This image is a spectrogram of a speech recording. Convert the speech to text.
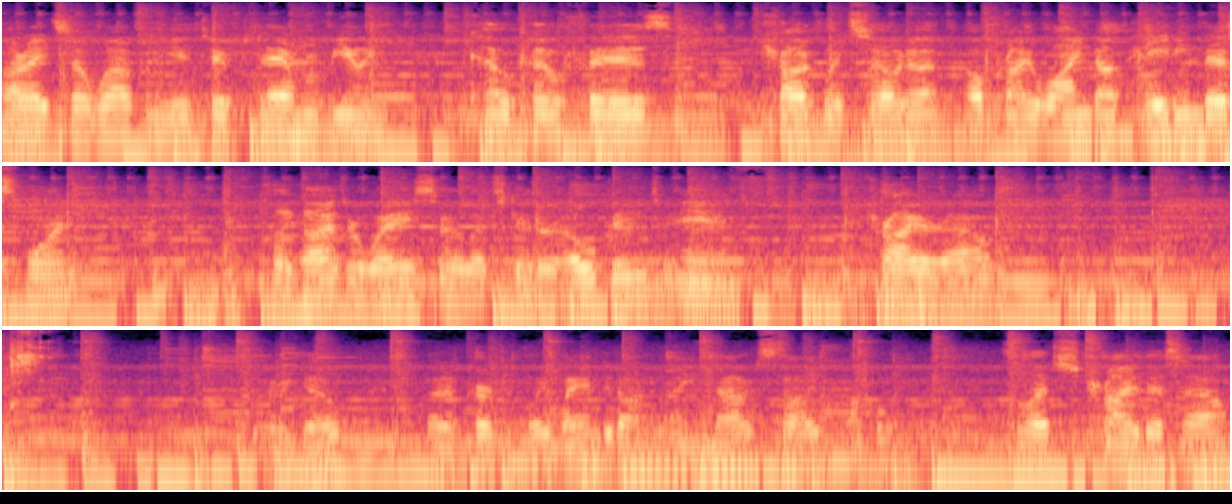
Alright, so welcome YouTube. Today I'm reviewing Coco Fizz Chocolate Soda. I'll probably wind up hating this one. Like either way, so let's get her opened and try her out. There we go. Got it perfectly landed on my nose side knuckle. So let's try this out.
